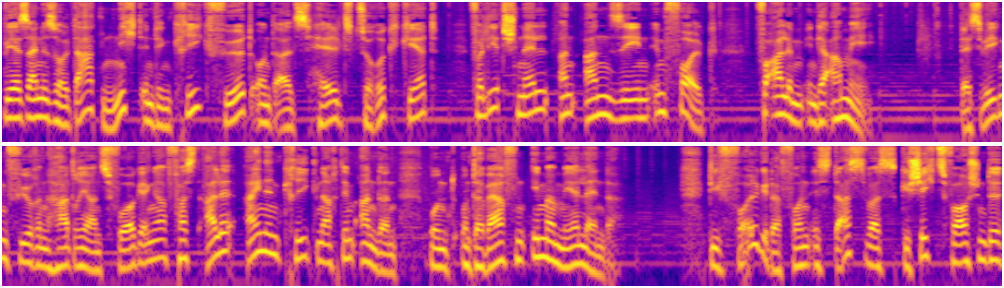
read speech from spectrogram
Wer seine Soldaten nicht in den Krieg führt und als Held zurückkehrt, verliert schnell an Ansehen im Volk, vor allem in der Armee. Deswegen führen Hadrians Vorgänger fast alle einen Krieg nach dem anderen und unterwerfen immer mehr Länder. Die Folge davon ist das, was Geschichtsforschende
